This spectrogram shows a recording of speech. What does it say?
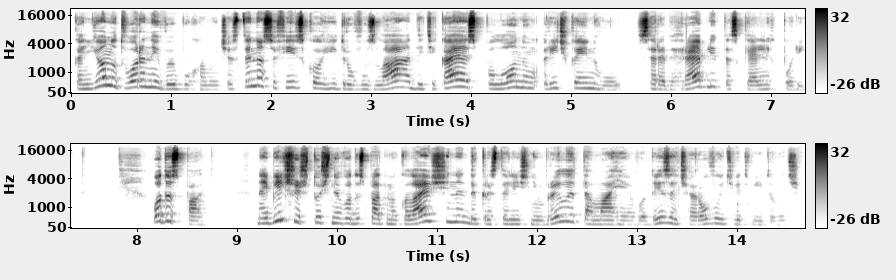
Каньйон утворений вибухами, частина Софійського гідровузла, де тікає з полону річка Інгул серед греблі та скельних порід. Водоспад. Найбільший штучний водоспад Миколаївщини, де кристалічні брили та магія води зачаровують відвідувачів.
